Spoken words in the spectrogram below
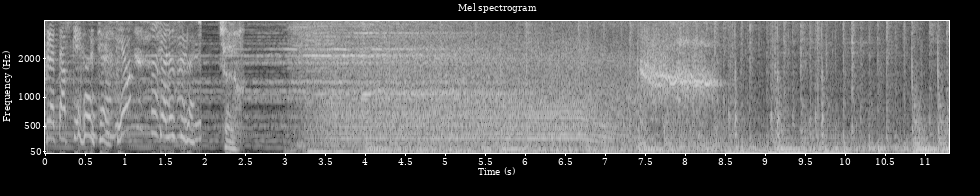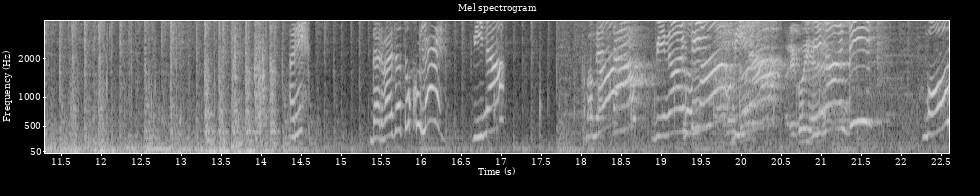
प्रताप के घर चलते हैं? चलो सूरज। चलो। दरवाज़ा तो खुला है। वीना? मम्मा? वीना आंटी? कोई वीना आंटी? मॉम?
